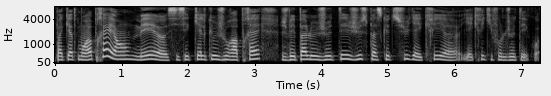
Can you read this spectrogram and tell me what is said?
Pas quatre mois après, hein, mais euh, si c'est quelques jours après, je vais pas le jeter juste parce que dessus il y a écrit euh, qu'il faut le jeter quoi.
